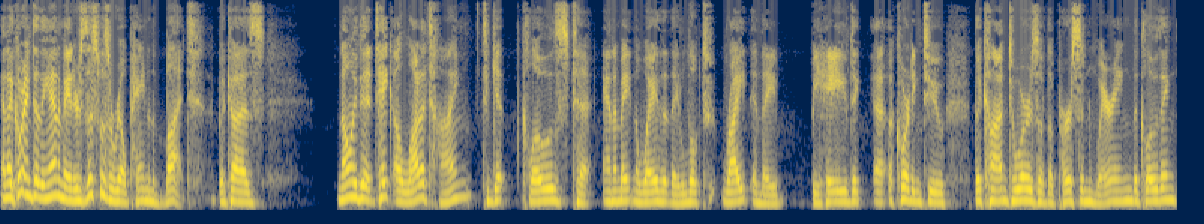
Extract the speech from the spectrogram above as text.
And according to the animators, this was a real pain in the butt because not only did it take a lot of time to get clothes to animate in a way that they looked right and they behaved uh, according to the contours of the person wearing the clothing.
